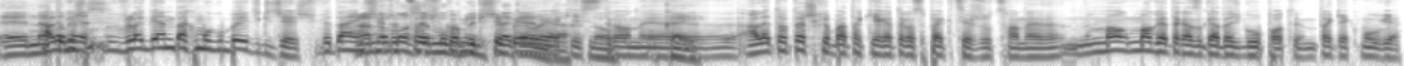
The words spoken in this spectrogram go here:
Yy, natomiast... Ale wiesz, w legendach mógł być gdzieś. Wydaje mi się, no, że coś w komiksie były jakieś no, strony, okay. ale to też chyba chyba takie retrospekcje rzucone. Mo mogę teraz gadać głupoty, no, tak jak mówię.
